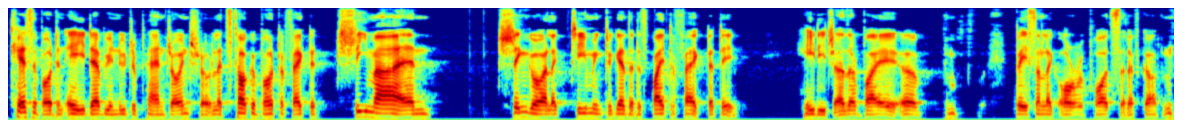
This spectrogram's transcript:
cares about an AEW New Japan joint show? Let's talk about the fact that CIMA and Shingo are like teaming together, despite the fact that they hate each other by uh, based on like all reports that I've gotten.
